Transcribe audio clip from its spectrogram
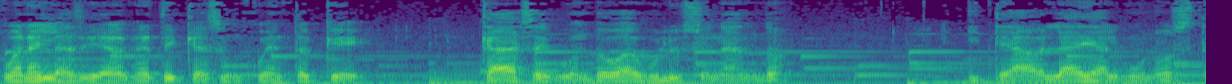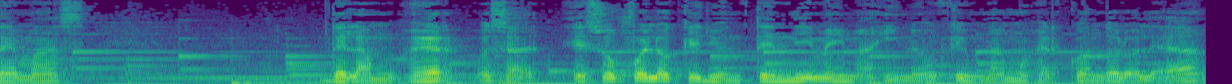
Juana y la cibernética es un cuento que cada segundo va evolucionando y te habla de algunos temas de la mujer. O sea, eso fue lo que yo entendí. Me imagino que una mujer cuando lo lea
